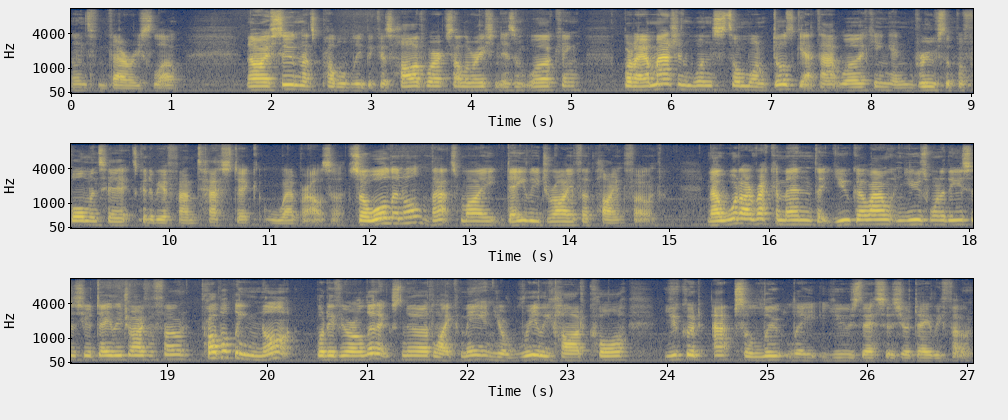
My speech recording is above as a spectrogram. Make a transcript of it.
That's very slow. Now I assume that's probably because hardware acceleration isn't working, but I imagine once someone does get that working and improves the performance here, it's going to be a fantastic web browser. So all in all, that's my daily driver PinePhone. Now would I recommend that you go out and use one of these as your daily driver phone? Probably not, but if you're a Linux nerd like me and you're really hardcore, you could absolutely use this as your daily phone.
